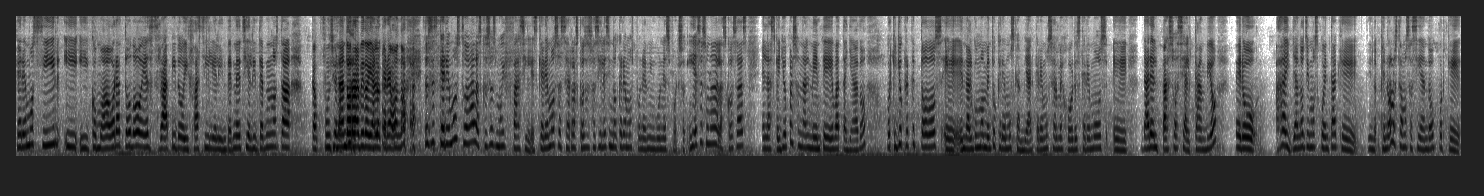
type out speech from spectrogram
queremos ir y, y, como ahora todo es rápido y fácil y el internet, si el internet no está funcionando rápido, ya lo queremos, ¿no? Entonces queremos todas las cosas muy fáciles, queremos hacer las cosas fáciles y no queremos poner ningún esfuerzo. Y esa es una de las cosas en las que yo personalmente he batallado, porque yo creo que todos eh, en algún momento queremos cambiar, queremos ser mejores, queremos eh, dar el paso hacia el cambio, pero ay, ya nos dimos cuenta que, que, no lo estamos haciendo porque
